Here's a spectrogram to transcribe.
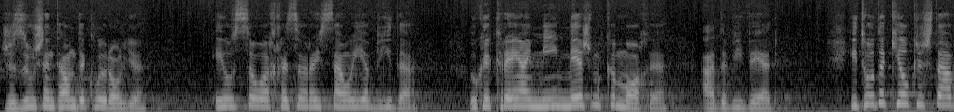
Jesus então declarou-lhe: Eu sou a ressurreição e a vida. O que crê em mim, mesmo que morra, há de viver. E todo aquele que está,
